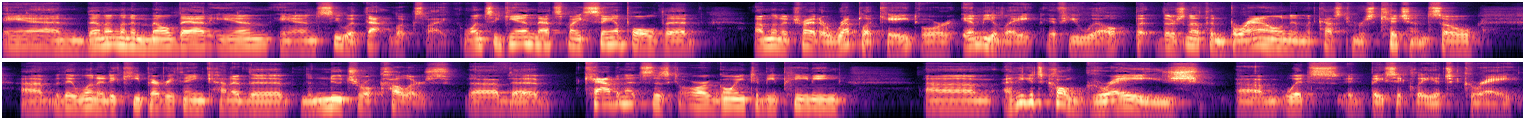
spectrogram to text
and then I'm going to meld that in and see what that looks like. Once again, that's my sample that I'm going to try to replicate or emulate, if you will, but there's nothing brown in the customer's kitchen. So uh, they wanted to keep everything kind of the, the neutral colors. Uh, the cabinets is, are going to be painting, um, I think it's called grayish, um, which it, basically it's gray.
